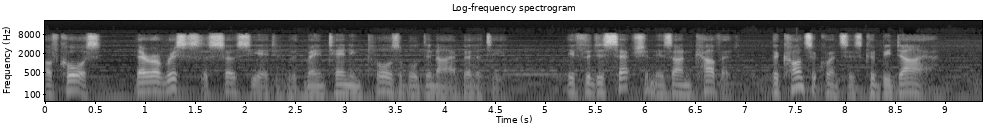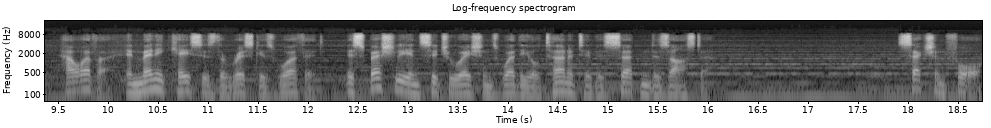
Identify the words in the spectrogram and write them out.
Of course, there are risks associated with maintaining plausible deniability. If the deception is uncovered, the consequences could be dire. However, in many cases the risk is worth it, especially in situations where the alternative is certain disaster. Section 4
